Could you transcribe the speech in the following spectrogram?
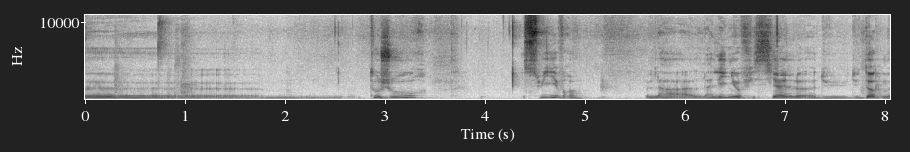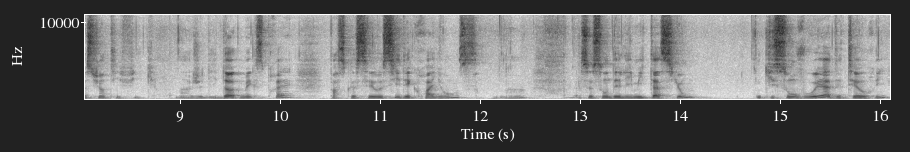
euh, toujours suivre la, ligne officielle du, dogme scientifique. Hein, je dis dogme exprès parce que c'est aussi des croyances, hein. ce sont des limitations qui sont vouées à des théories,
